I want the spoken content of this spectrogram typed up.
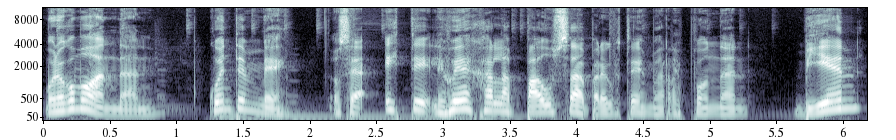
Bueno, ¿cómo andan? Cuéntenme. O sea, este, les voy a dejar la pausa para que ustedes me respondan bien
